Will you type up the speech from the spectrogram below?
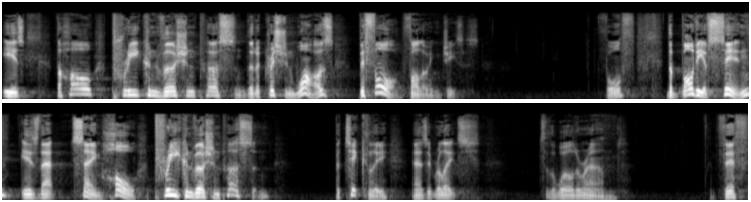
is the whole pre conversion person that a Christian was before following Jesus. Fourth, the body of sin is that same whole pre conversion person, particularly as it relates to the world around. And fifth,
